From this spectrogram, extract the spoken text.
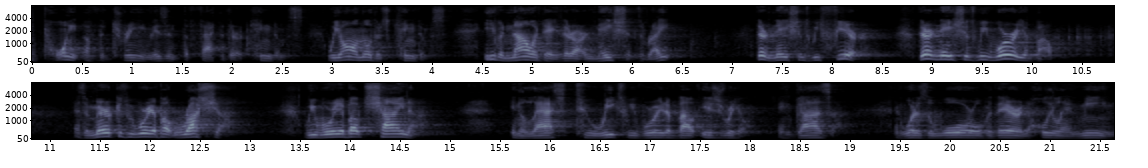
The point of the dream isn't the fact that there are kingdoms. We all know there's kingdoms. Even nowadays, there are nations, right? There are nations we fear. There are nations we worry about. As Americans, we worry about Russia. We worry about China. In the last two weeks, we've worried about Israel and Gaza. And what does the war over there in the Holy Land mean?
